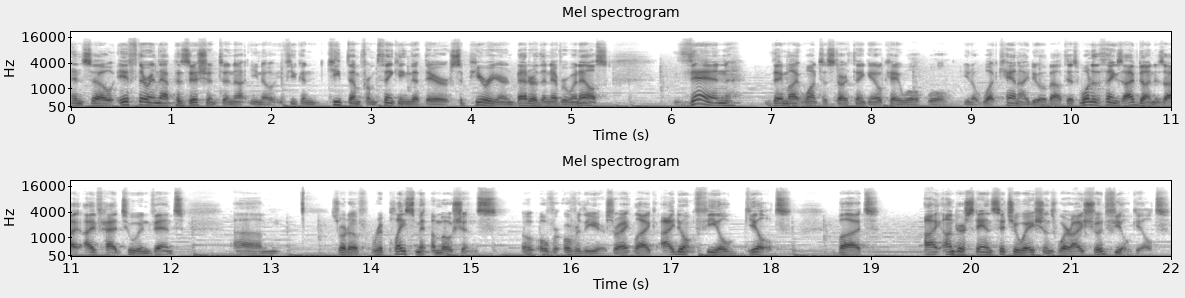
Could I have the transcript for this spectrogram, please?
And so, if they're in that position to not, you know, if you can keep them from thinking that they're superior and better than everyone else, then they might want to start thinking, okay, well, well, you know, what can I do about this? One of the things I've done is I, have had to invent um, sort of replacement emotions over over the years, right? Like I don't feel guilt, but I understand situations where I should feel guilt.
